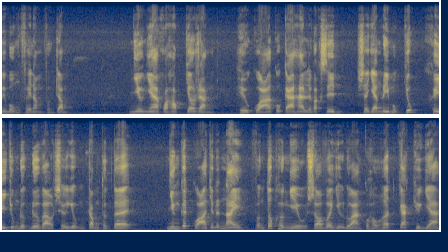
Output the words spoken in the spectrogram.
94,5%. Nhiều nhà khoa học cho rằng hiệu quả của cả hai loại vaccine sẽ giảm đi một chút khi chúng được đưa vào sử dụng trong thực tế nhưng kết quả cho đến nay vẫn tốt hơn nhiều so với dự đoán của hầu hết các chuyên gia.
